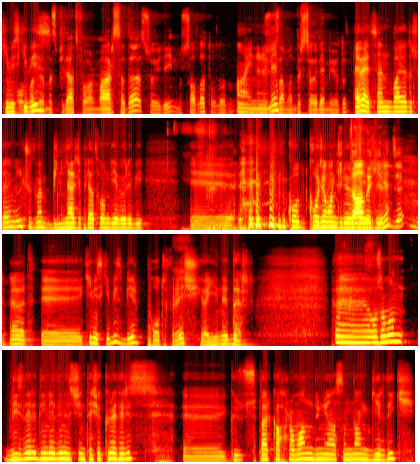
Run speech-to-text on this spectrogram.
Kimiz ki biz platform varsa da söyleyin musallat olalım. Aynen Uzun öyle. zamandır söylemiyordum. Evet sen bayağıdır söylemiyordun çünkü ben binlerce platform diye böyle bir ko- kocaman giriyorum Dağlı mevzuya. girince Evet. eee kimiz ki biz bir Podfresh yayınıdır. Eee, o zaman bizleri dinlediğiniz için teşekkür ederiz. Gü- süper kahraman dünyasından girdik.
